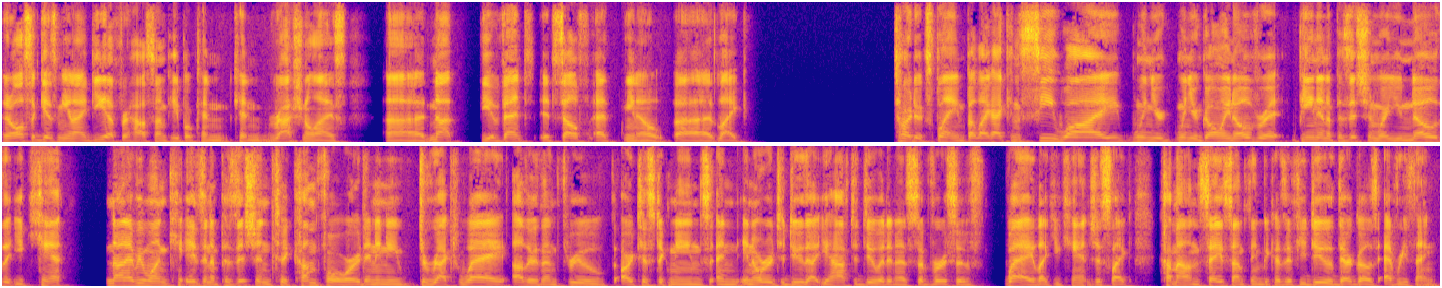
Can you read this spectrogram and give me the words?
And it also gives me an idea for how some people can, can rationalize, uh, not the event itself at, you know, uh, like, it's hard to explain, but like I can see why when you're when you're going over it, being in a position where you know that you can't not everyone is in a position to come forward in any direct way other than through artistic means and in order to do that you have to do it in a subversive way like you can't just like come out and say something because if you do there goes everything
